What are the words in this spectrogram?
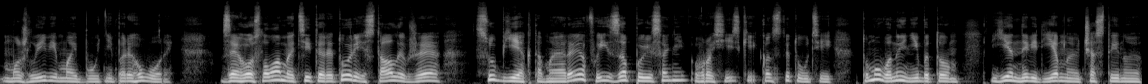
можливі, майбутні переговори. За його словами, ці території стали вже суб'єктами РФ і записані в російській конституції, тому вони нібито є невід'ємною частиною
